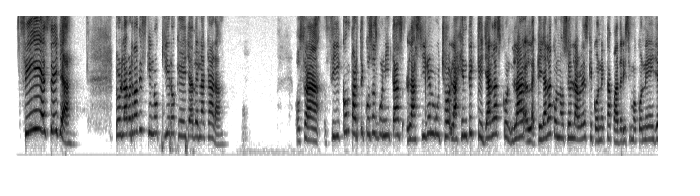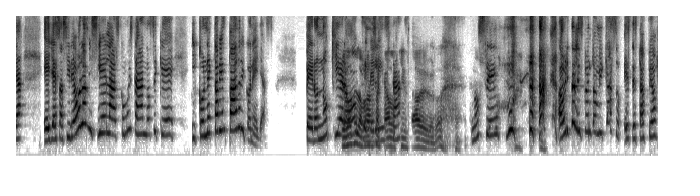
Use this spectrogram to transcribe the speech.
Sí, es ella. Pero la verdad es que no quiero que ella dé la cara. O sea, sí comparte cosas bonitas, la siguen mucho, la gente que ya, las, la, que ya la conocen, la verdad es que conecta padrísimo con ella. Ella es así de, hola mis cielas, ¿cómo están? No sé qué. Y conecta bien padre con ellas. Pero no quiero que en el Insta... ¿Quién sabe, verdad? No sé. Ahorita les cuento mi caso. Este está peor.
